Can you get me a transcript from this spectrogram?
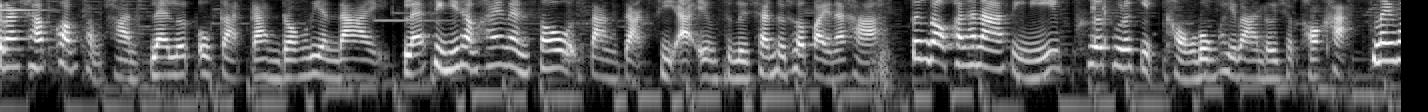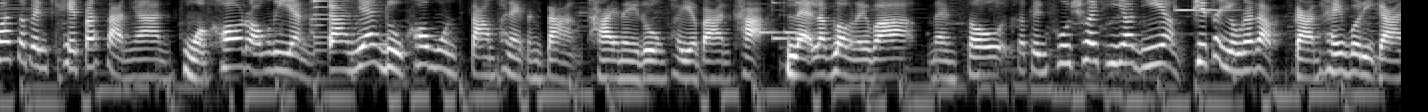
กระชับความสัมพันธ์ และลดโอกาสการร้องเรียนได้ และสิ่งที่ทำให้ m a n s o ต่างจาก CRM Solution ทั่วๆไปนะคะ ซึ่งเราพัฒนาสิ่งนี้เพื่อธุรกิจของโรงพยาบาลโดยเฉพาะค่ะ ไม่ว่าจะเป็นเคสประสานงาน หัวข้อร้องเรียน การแยกดูข้อมูลตามแผนกต่างๆ ภายในโรงพยาบาลค่ะ และรับรองได้ว่า m a n s o จะเป็นผู้ช่วยที่ยอดเยี่ยม ที่จะยกระดับการให้บริการ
